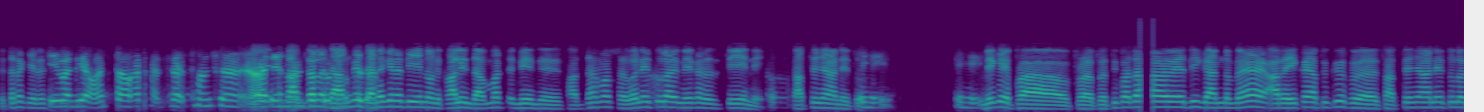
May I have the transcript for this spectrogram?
එතන කෙලස් ඒ වගේ අවස්ථාවක් හංස ආරෙන්න ධර්මයේ දැනගෙන තියෙන්න ඕනේ. කලින් ධම්මත් මේ සද්ධර්ම ශ්‍රවණය තුලයි මේක තියෙන්නේ. සත්‍ය ඥානය තුල. මේකේ ප්‍රතිපදාවේදී ගන්න බෑ. අර ඒකයි අපි කිව්වේ සත්‍ය ඥානය තුල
